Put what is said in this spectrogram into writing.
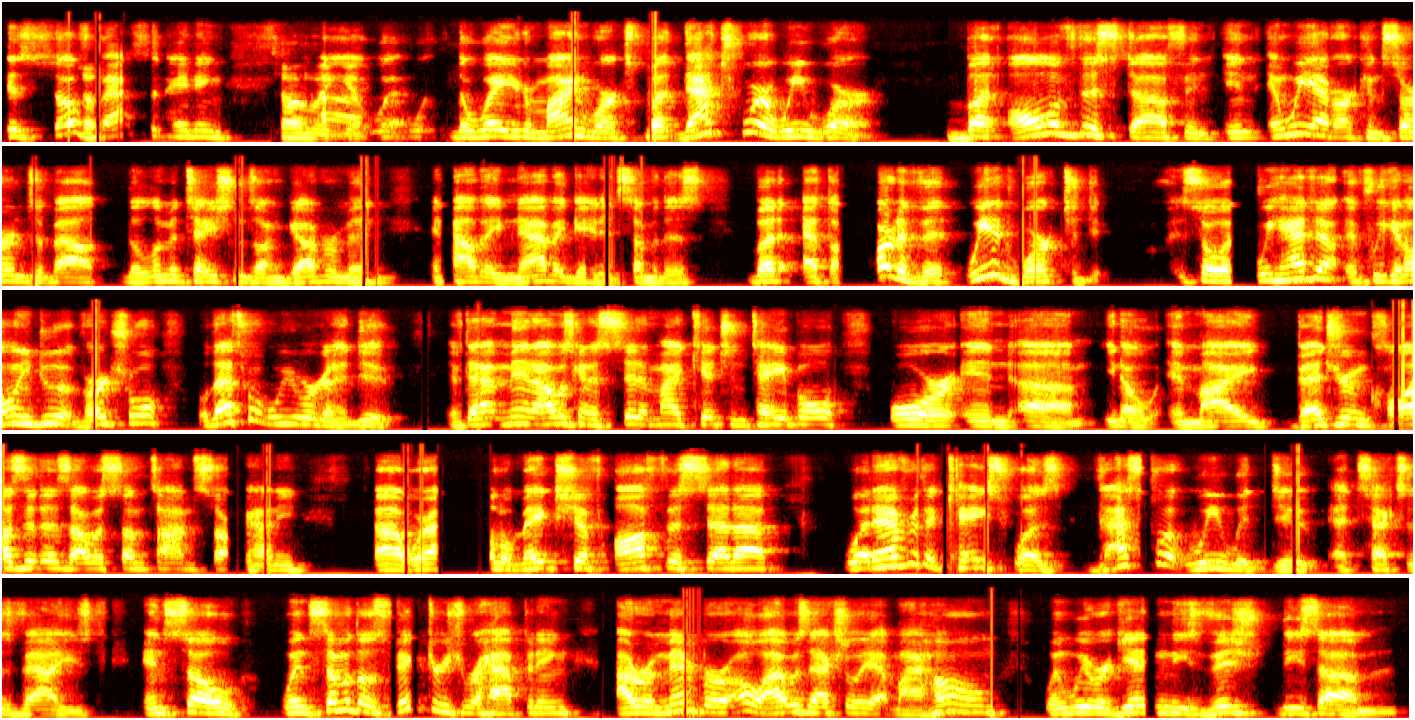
it's so fascinating totally uh, w- w- the way your mind works, but that's where we were. But all of this stuff, and, and, and we have our concerns about the limitations on government and how they navigated some of this. But at the heart of it, we had work to do. So if we had to, if we could only do it virtual, well, that's what we were going to do. If that meant I was going to sit at my kitchen table or in, um, you know, in my bedroom closet, as I was sometimes, sorry, honey, uh, where I had a little makeshift office set up, whatever the case was, that's what we would do at Texas Values. And so when some of those victories were happening, I remember, oh, I was actually at my home when we were getting these vis- these um,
